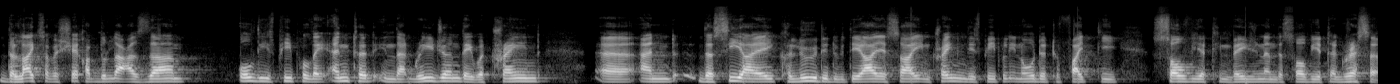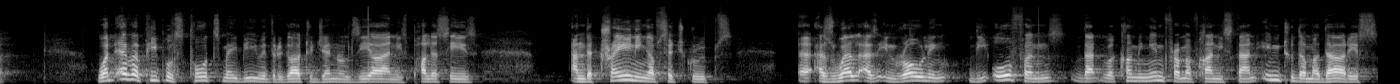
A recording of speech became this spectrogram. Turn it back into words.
the likes of a Sheikh Abdullah Azzam, All these people, they entered in that region, they were trained, uh, and the CIA colluded with the ISI in training these people in order to fight the Soviet invasion and the Soviet aggressor. Whatever people's thoughts may be with regard to General Zia and his policies and the training of such groups, uh, as well as enrolling the orphans that were coming in from Afghanistan into the madaris,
